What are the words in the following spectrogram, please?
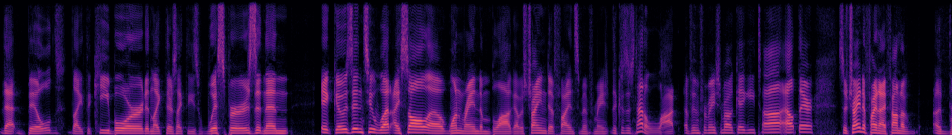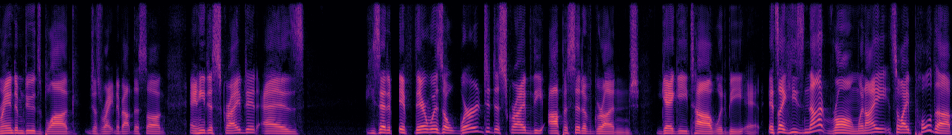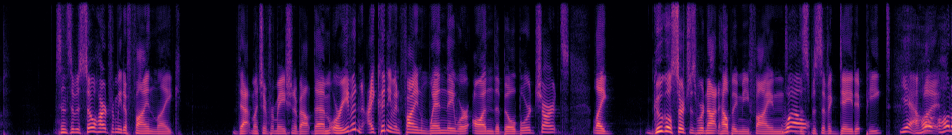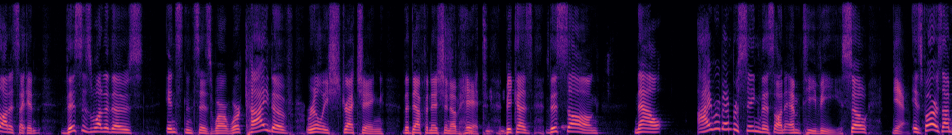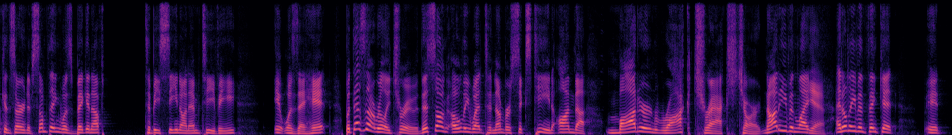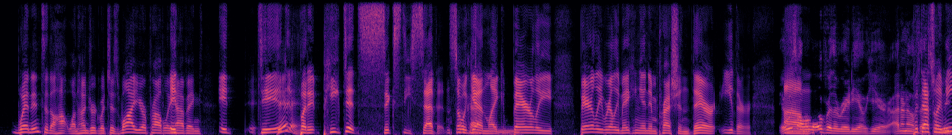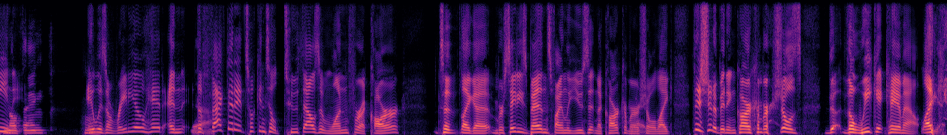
that build, like the keyboard, and like there's like these whispers, and then it goes into what I saw uh, one random blog. I was trying to find some information because there's not a lot of information about Geggy Tah out there. So trying to find, I found a, a random dude's blog just writing about this song, and he described it as he said if, if there was a word to describe the opposite of grunge, Geggy Tah would be it. It's like he's not wrong. When I so I pulled up since it was so hard for me to find like that much information about them or even I couldn't even find when they were on the Billboard charts. Like Google searches were not helping me find Well- the specific date it peaked. Yeah, hold, hold on a second. This is one of those instances where we're kind of really stretching the definition of hit because this song now I remember seeing this on MTV. So Yeah. as far as I'm concerned, if something was big enough to be seen on MTV, it was a hit. But that's not really true. This song only went to number 16 on the modern rock tracks chart. Not even like Yeah. I don't even think it it went into the Hot 100, which is why you're probably It- having It did, did it? but it peaked at 67. So Okay. again, like barely barely really making an impression there either. It was Um, all over the radio here. I don't know, if but that's, that's what a I mean. regional Thing. It was a radio hit, and the fact that it took until 2001 for a car to like a Mercedes Benz finally used it in a car commercial. Like this should have been in car commercials the the week it came out. Like,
